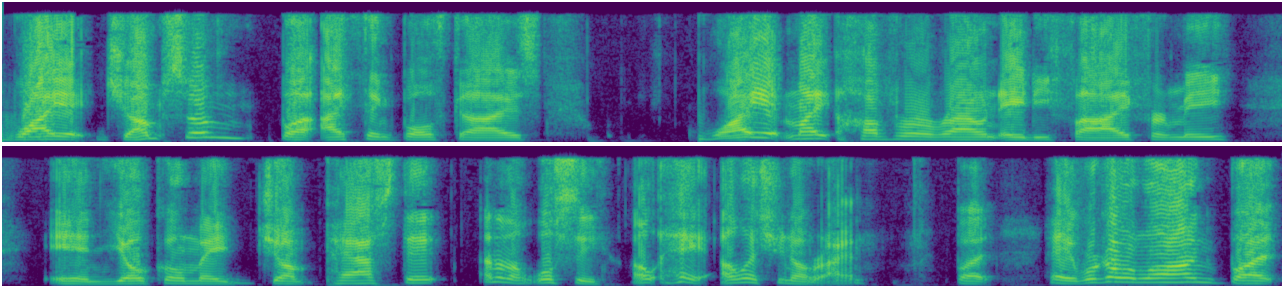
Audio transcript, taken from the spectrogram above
Wyatt jumps him, but I think both guys Wyatt might hover around 85 for me, and Yoko may jump past it. I don't know. We'll see. I'll, hey, I'll let you know, Ryan. But hey, we're going long. But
